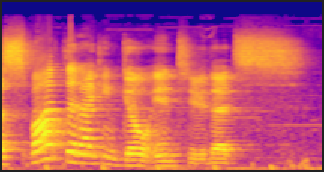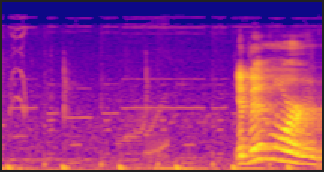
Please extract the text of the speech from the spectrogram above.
a spot that I can go into that's a bit more.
